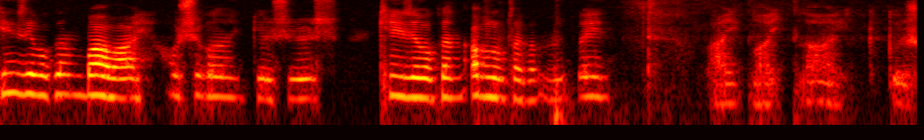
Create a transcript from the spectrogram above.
Kendinize bakın. Bay bay. Hoşçakalın. Görüşürüz. Kendinize bakın. Abone olmayı unutmayın. Like like like. Görüşürüz.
